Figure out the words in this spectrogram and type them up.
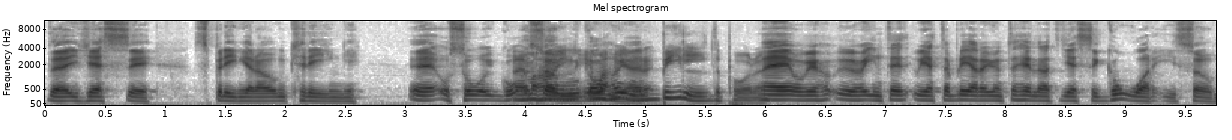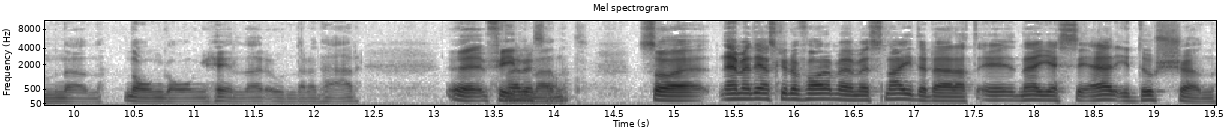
där Jesse springer omkring eh, och så går Nej, man, har ju, man har ingen bild på det. Nej, och vi, vi, inte, vi etablerar ju inte heller att Jesse går i sömnen någon gång heller under den här eh, Nej, filmen. sant. Så eh, nej, men det jag skulle fara med med Snyder där att eh, när Jesse är i duschen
